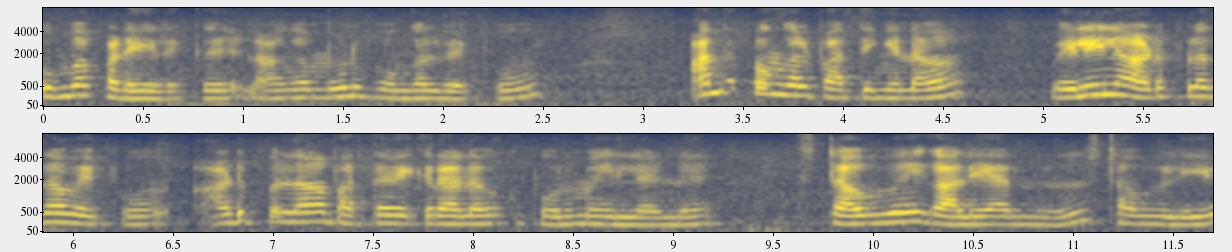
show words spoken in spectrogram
கும்பப்படையலுக்கு நாங்கள் மூணு பொங்கல் வைப்போம். அந்த பொங்கல் பார்த்திங்கன்னா வெளியில் அடுப்பில் தான் வைப்போம். அடுப்பெல்லாம் பற்ற வைக்கிற அளவுக்கு பொறுமை இல்லைன்னு ஸ்டவ்வே காலியாக இருந்தது ஸ்டவ்லேயே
